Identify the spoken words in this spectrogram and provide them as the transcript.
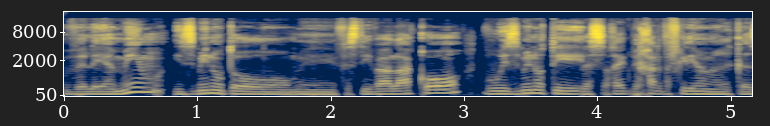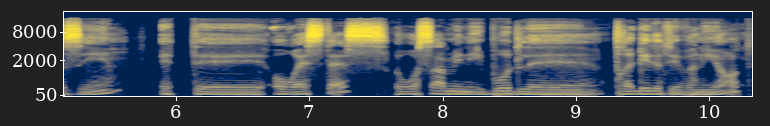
ולימים הזמינו אותו מפסטיבל עכו, והוא הזמין אותי לשחק באחד התפקידים המרכזיים, את אה, אורסטס. הוא עשה מין עיבוד לטרגדיות יווניות,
